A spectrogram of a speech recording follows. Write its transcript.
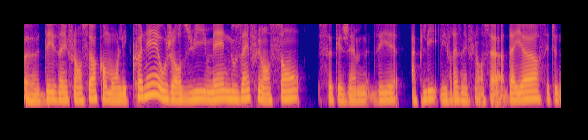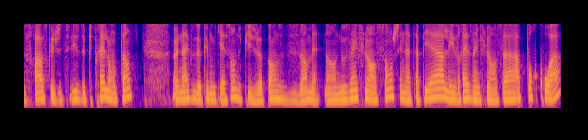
euh, des influenceurs comme on les connaît aujourd'hui, mais nous influençons ce que j'aime dire, appeler les vrais influenceurs. D'ailleurs, c'est une phrase que j'utilise depuis très longtemps, un axe de communication depuis, je pense, dix ans maintenant. Nous influençons chez Nata les vrais influenceurs. Pourquoi?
